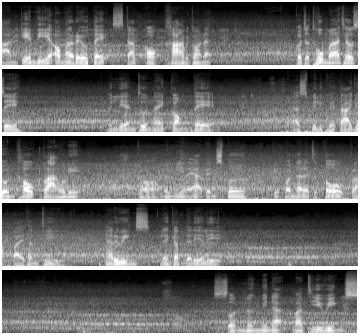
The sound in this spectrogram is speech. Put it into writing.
อ่านเกมดีออกมาเร็วเตะสกัดออกข้างไปก่อนนะ ก็จะทุ่มนะเชลซีวิลเลียนทุ่นให้กองเต้เอสปิลิเกตาโยนเข้ากลางลูกนี้ ก็ไม่มีอะไรฮะเป็นสเปอร์ เก็บบอลได้แล้วจะโต้กลับไปทันที แฮร์รี่วิงส์เล่นกับเดลี่อลี่สนหนึ่งมินะมาที่วิงส์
